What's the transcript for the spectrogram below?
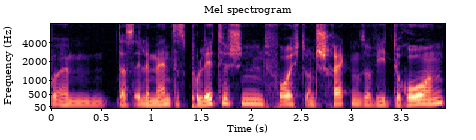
ähm, das Element des Politischen, Furcht und Schrecken sowie Drohung,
